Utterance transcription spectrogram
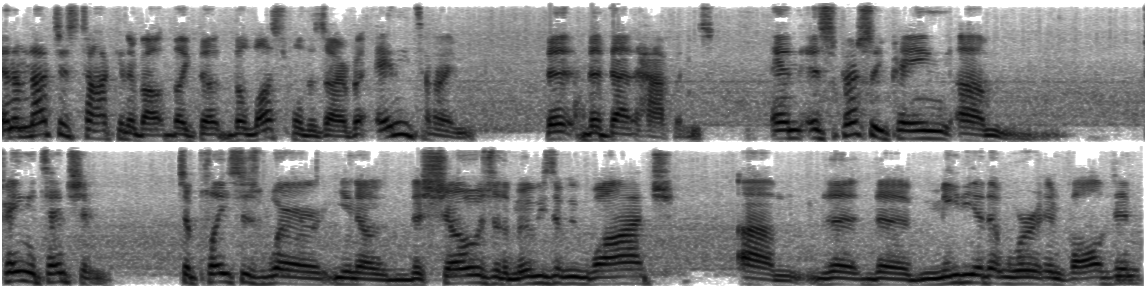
And I'm not just talking about like the, the lustful desire, but anytime that, that that happens, and especially paying, um, paying attention to places where, you know, the shows or the movies that we watch, um, the the media that we're involved in,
